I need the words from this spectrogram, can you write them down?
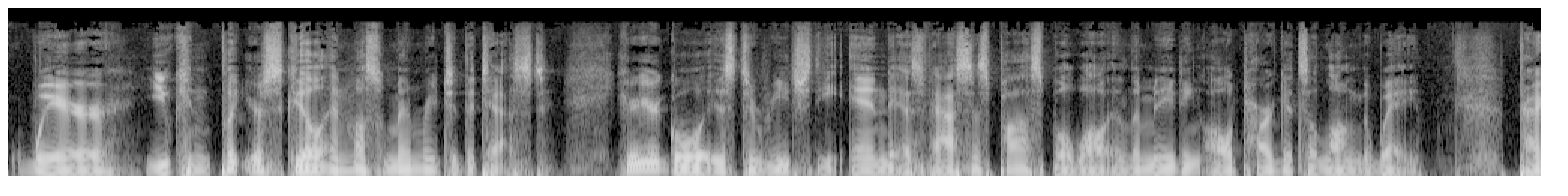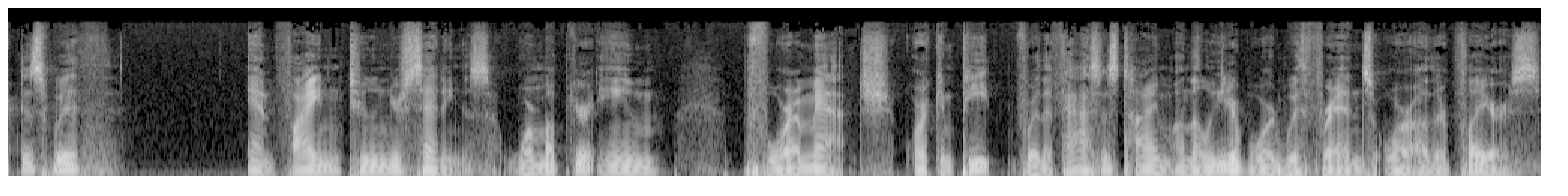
where you can put your skill and muscle memory to the test. Here, your goal is to reach the end as fast as possible while eliminating all targets along the way. Practice with and fine tune your settings. Warm up your aim before a match, or compete for the fastest time on the leaderboard with friends or other players.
